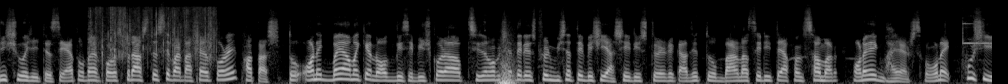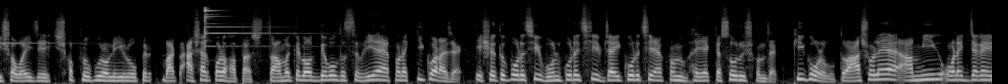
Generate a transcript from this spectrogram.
নিঃস্ব হয়ে যেতেছে এত টাকা খরচ করে আসতেছে বাট আসার পরে হতাশ। তো অনেক ভাই আমাকে নক দিছে, বিশেষ করে সিজনাল সাথে রেস্টুরেন্ট বিষাতে বেশি আসে রেস্টুরেন্টের কাজে। তো বার্না সিটিতে এখন সামার অনেক ভাই আসছে অনেক খুশি সবাই যে স্বপ্ন পূরণ ইউরোপের বাট আসার পরে হতাশ। তো আমাকে নক দিয়ে বলতেছে, ভাইয়া, এখন কি করা যায়? এসে তো পড়েছি, ভুল করেছি, যাই করেছি, এখন ভাই একটা সলিউশন দেয় কি করব? তো আসলে আমি অনেক জায়গায়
